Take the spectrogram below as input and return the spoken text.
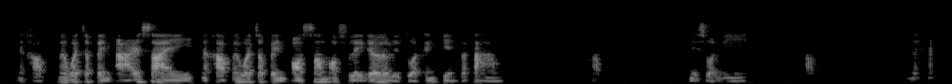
ๆนะครับ ไม่ว่าจะเป็น RSI นะครับ ไม่ว่าจะเป็น Awesome Oscillator หรือตัวแท่งเกียนก็ตามครับ ในส่วนนี้ครับนะฮะ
